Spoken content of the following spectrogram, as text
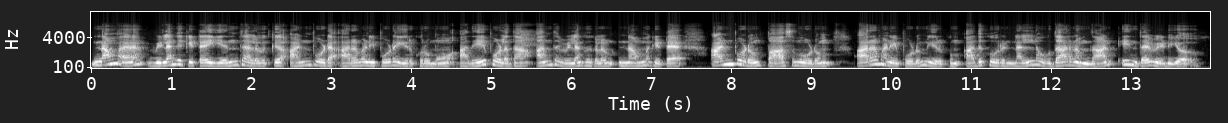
நம்ம விலங்குகிட்ட எந்த அளவுக்கு அன்போட அரவணைப்போடு இருக்கிறோமோ அதே போல தான் அந்த விலங்குகளும் நம்மக்கிட்ட அன்போடும் பாசமோடும் அரவணைப்போடும் இருக்கும். அதுக்கு ஒரு நல்ல உதாரணம் தான் இந்த வீடியோ.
